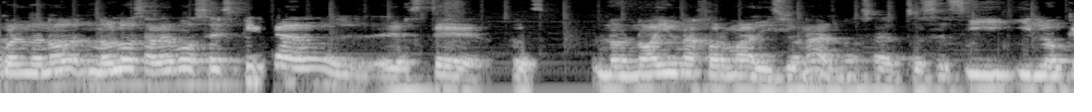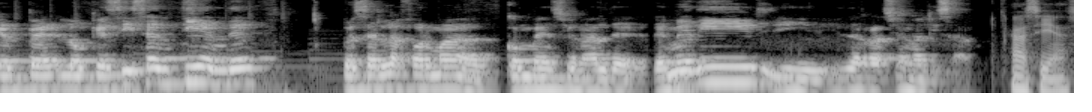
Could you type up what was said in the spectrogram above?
cuando no, no, lo sabemos explicar, este, pues no, no, hay una forma adicional, ¿no? O sea, entonces, y, y, lo, que, lo que sí se entiende, pues es la forma convencional de, de medir y de racionalizar. Así es.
